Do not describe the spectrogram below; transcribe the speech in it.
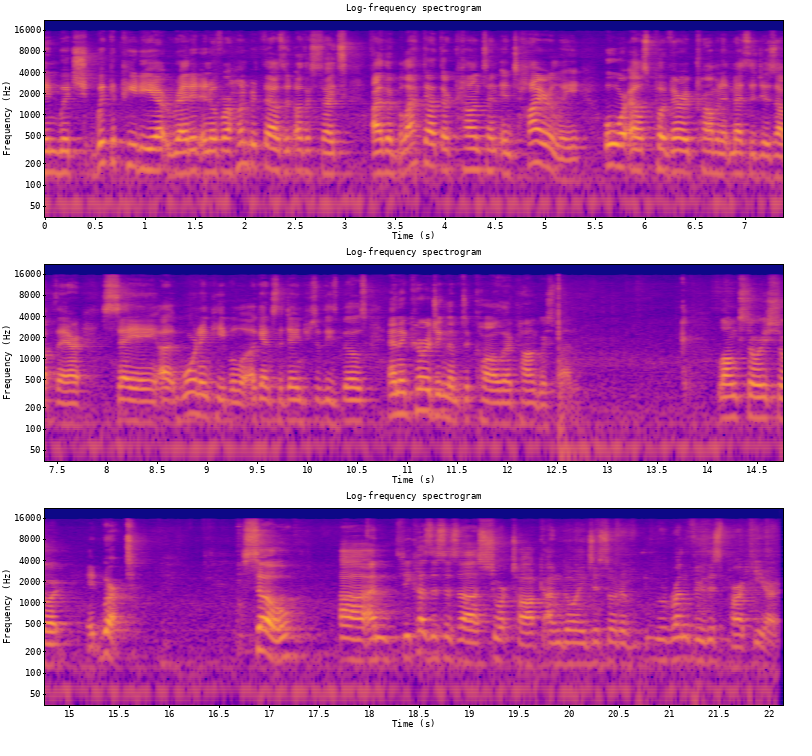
in which Wikipedia, Reddit, and over 100,000 other sites either blacked out their content entirely or else put very prominent messages up there saying, uh, warning people against the dangers of these bills and encouraging them to call their congressmen. Long story short, it worked. So, uh, I'm, because this is a short talk, I'm going to sort of run through this part here.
